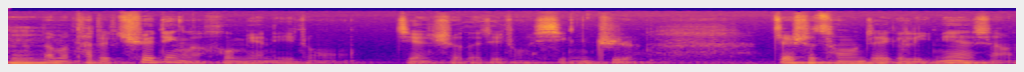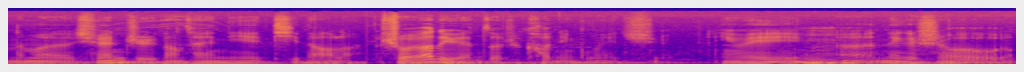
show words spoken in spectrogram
嗯那么它就确定了后面的一种建设的这种形制。这是从这个理念上。那么选址，刚才你也提到了，首要的原则是靠近工业区，因为呃那个时候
